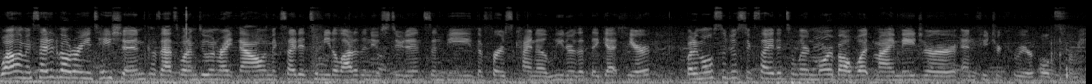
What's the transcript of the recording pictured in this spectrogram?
Well, I'm excited about orientation because that's what I'm doing right now. I'm excited to meet a lot of the new students and be the first kind of leader that they get here. But I'm also just excited to learn more about what my major and future career holds for me.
